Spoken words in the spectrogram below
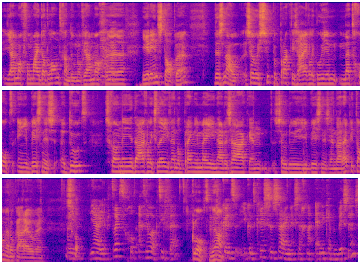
jij mag voor mij dat land gaan doen. Of jij mag uh, hier instappen. Dus nou, zo is super praktisch eigenlijk hoe je met God in je business het doet. Is gewoon in je dagelijks leven en dat breng je mee naar de zaak en zo doe je je business en daar heb je het dan met elkaar over. Je, ja, je betrekt God echt heel actief hè? Klopt, dus ja. Je kunt, je kunt christen zijn en zeggen, nou, en ik heb een business.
